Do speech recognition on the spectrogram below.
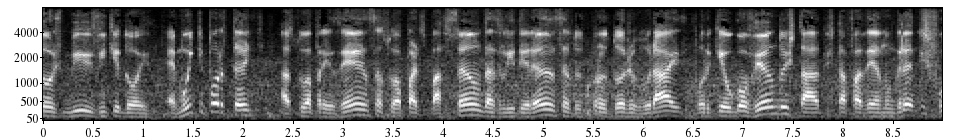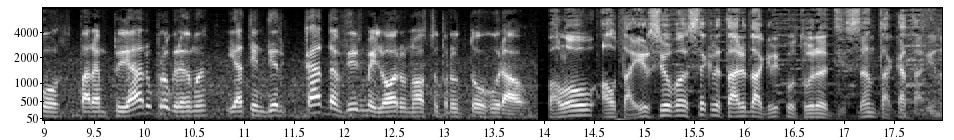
2022. É muito importante a sua presença, a sua participação das lideranças dos produtores rurais, porque o governo do estado está fazendo um grande esforço para ampliar o programa e atender cada vez melhor o nosso produtor rural. Falou Altair Silva, secretário da Agricultura de Santa Catarina.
